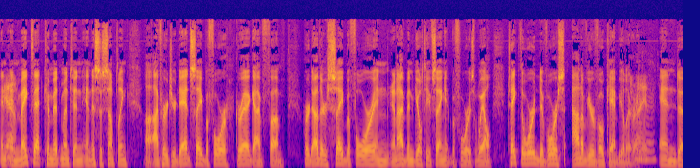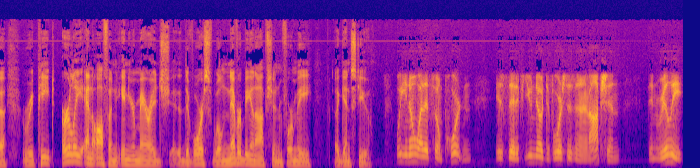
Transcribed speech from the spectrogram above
And, Yeah. and make that commitment. And, and this is something uh, I've heard your dad say before, Greg. I've um, heard others say before, and, and I've been guilty of saying it before as well. Take the word divorce out of your vocabulary Right. and uh, repeat early and often in your marriage uh, divorce will never be an option for me against you. Well, you know why that's so important is that if you know divorce isn't an option, then really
